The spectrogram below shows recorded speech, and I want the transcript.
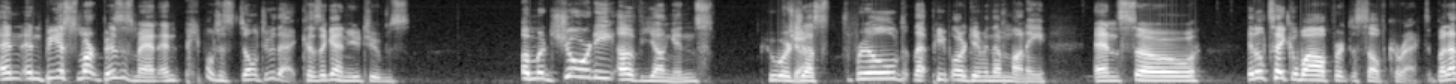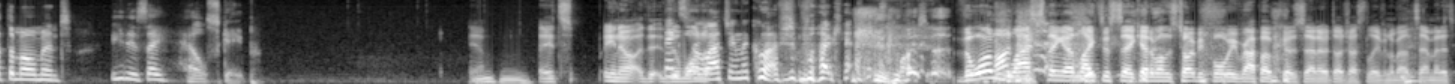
and and be a smart businessman. And people just don't do that because again, YouTube's a majority of youngins who are Sure. just thrilled that people are giving them money. And so it'll take a while for it to self correct. But at the moment, it is a hellscape. Yeah. Mhm. It's you know the, Thanks the one for watching the Co-Optional podcast. the one last thing I'd like to say, kind of on this topic before we wrap up, because I know Dodge has to leave in about ten minutes,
